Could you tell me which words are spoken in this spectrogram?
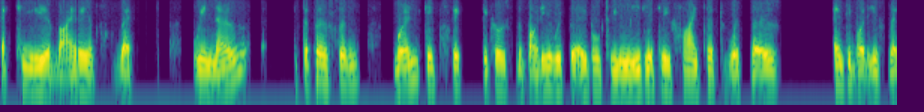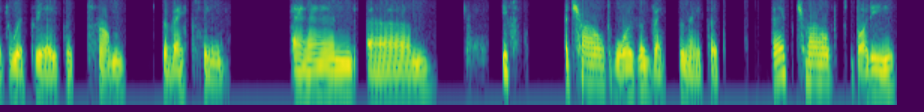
bacteria virus that we know the person won't get sick because the body would be able to immediately fight it with those antibodies that were created from the vaccine. And um, a child wasn't vaccinated, that child's body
